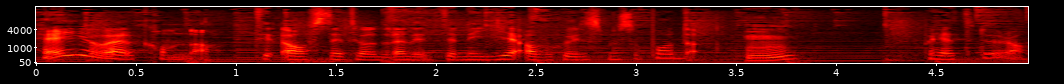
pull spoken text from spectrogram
Hej och välkomna till avsnitt 199 av Skilsmässopodden. Mm. Vad heter du då?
